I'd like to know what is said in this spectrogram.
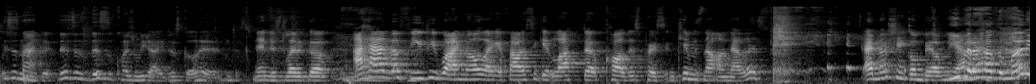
This is not good. This is this is a question we gotta just go ahead and just. and just let it go. I have a few people I know. Like if I was to get locked up, call this person. Kim is not on that list. I know she ain't gonna bail me You out. better have the money.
